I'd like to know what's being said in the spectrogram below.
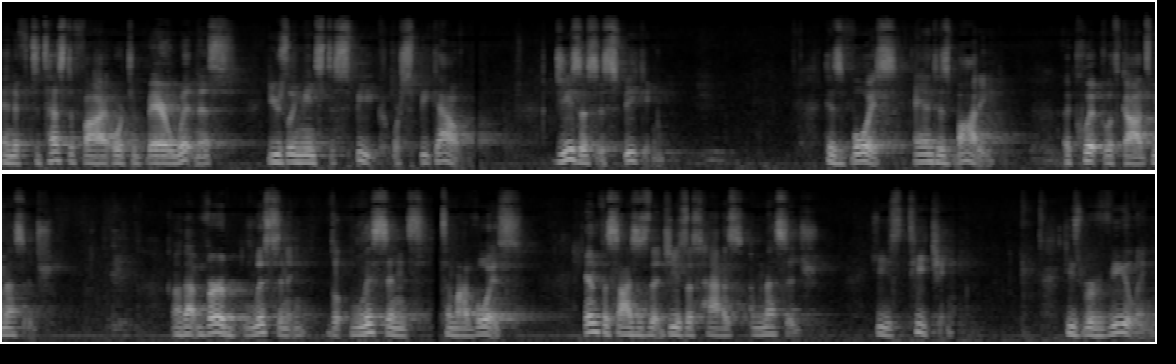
and if to testify or to bear witness usually means to speak or speak out, Jesus is speaking. His voice and his body equipped with God's message. That verb listening, the listens to my voice, emphasizes that Jesus has a message. He's teaching, he's revealing,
